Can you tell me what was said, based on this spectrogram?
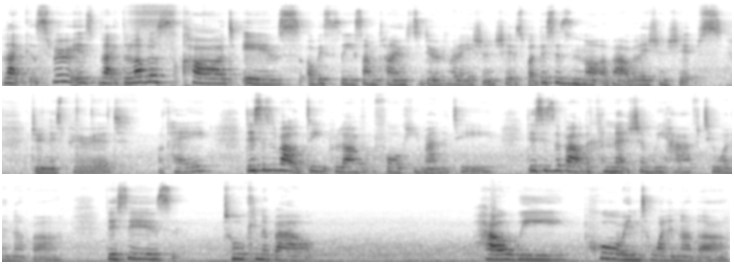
like spirit is like the lovers card is obviously sometimes to do with relationships but this is not about relationships during this period okay? This is about deep love for humanity. This is about the connection we have to one another. This is talking about how we pour into one another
